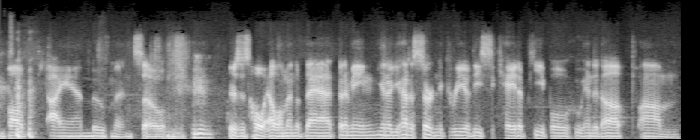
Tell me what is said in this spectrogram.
involved with the I am movement. So Mhm. There's this whole element of that. But I mean, you know, you had a certain degree of these cicada people who ended up um,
